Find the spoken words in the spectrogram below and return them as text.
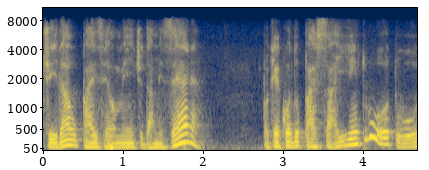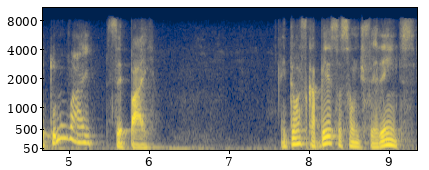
Tirar o pai realmente da miséria? Porque quando o pai sair, entra o outro. O outro não vai ser pai. Então as cabeças são diferentes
